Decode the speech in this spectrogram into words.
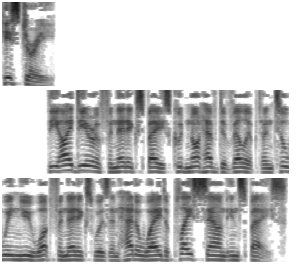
History The idea of phonetic space could not have developed until we knew what phonetics was and had a way to place sound in space.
